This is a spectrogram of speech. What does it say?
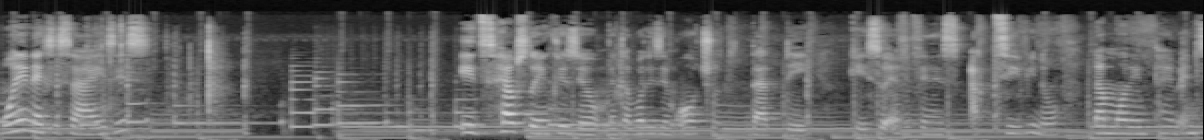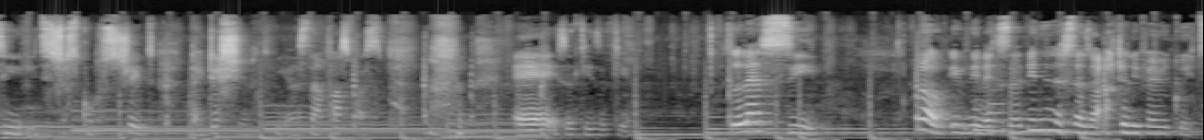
morning exercises, it helps to increase your metabolism all through that day. Okay, so everything is active, you know, that morning time, anything you eat just goes straight digestion. You understand? Fast, fast. eh, it's okay, it's okay. So let's see. What of evening exercise? Evening exercise are actually very great.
